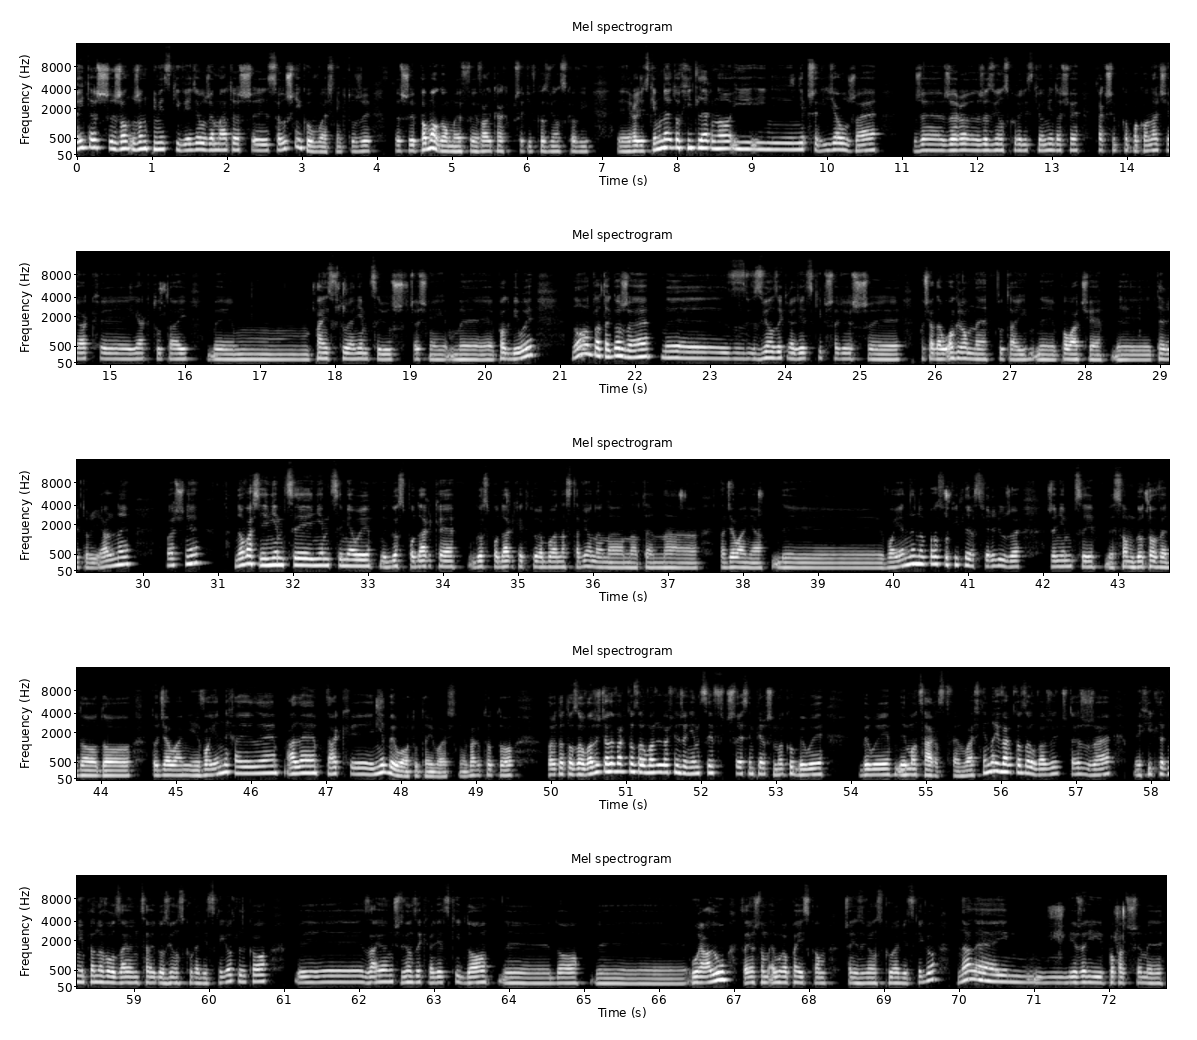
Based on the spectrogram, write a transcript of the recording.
no i też rząd, rząd niemiecki wiedział, że ma też sojuszników właśnie, którzy też pomogą w walkach przeciwko Związkowi Radzieckiemu. No ale to Hitler no i, i nie przewidział, że że, że, że Związku Radzieckiego nie da się tak szybko pokonać, jak, jak tutaj um, państw, które Niemcy już wcześniej um, podbiły. No, dlatego, że y, Związek Radziecki przecież y, posiadał ogromne tutaj y, połacie terytorialne właśnie. No właśnie, Niemcy, Niemcy miały gospodarkę, gospodarkę, która była nastawiona na, na, ten, na, na działania yy, wojenne. No po prostu Hitler stwierdził, że, że Niemcy są gotowe do, do, do działań wojennych, ale, ale tak nie było tutaj właśnie. Warto to, warto to zauważyć, ale warto zauważyć właśnie, że Niemcy w 1941 roku były były mocarstwem właśnie. No i warto zauważyć też, że Hitler nie planował zająć całego Związku Radzieckiego, tylko yy, zająć Związek Radziecki do, yy, do yy, Uralu, zająć tą europejską część Związku Radzieckiego. No ale jeżeli popatrzymy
